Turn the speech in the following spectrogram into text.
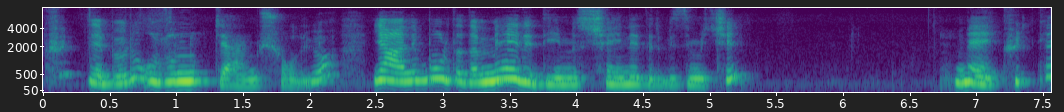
kütle bölü uzunluk gelmiş oluyor. Yani burada da M dediğimiz şey nedir bizim için? M kütle.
